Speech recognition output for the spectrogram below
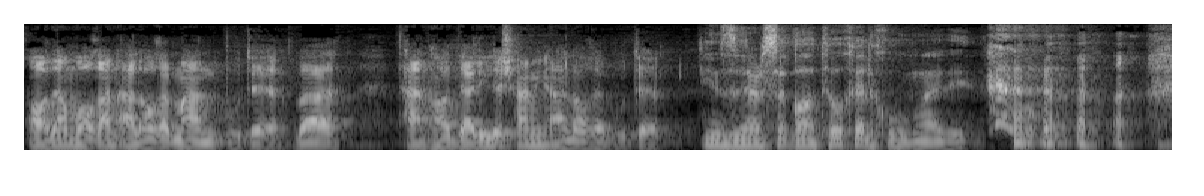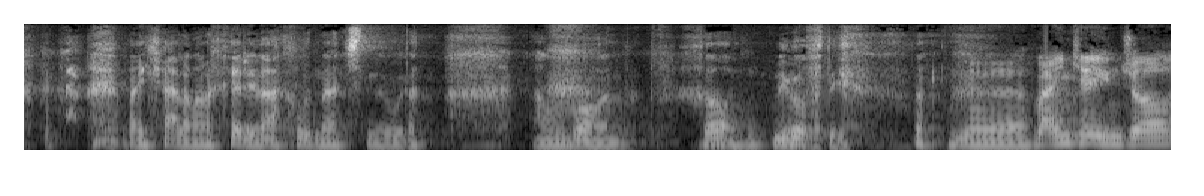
آدم واقعا علاقه مند بوده و تنها دلیلش همین علاقه بوده. این زرس قاطع خیلی خوب اومدی. من این کلمه خیلی وقت بود نشنده بودم. اما باحال بود. خب می‌گفتی. و اینکه اینجا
